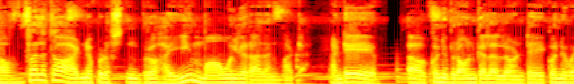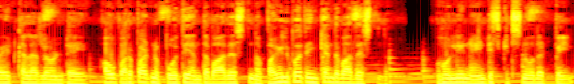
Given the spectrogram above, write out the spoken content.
గవ్వలతో ఆడినప్పుడు వస్తుంది బ్రో హై మామూలుగా రాదనమాట. అంటే కొన్ని బ్రౌన్ కలర్లో ఉంటాయి కొన్ని వైట్ కలర్లో ఉంటాయి. అవి పొరపాటున పోతే ఎంత బాధేస్తుందో పగిలిపోతే ఇంకెంత బాధేస్తుందో. Only nineties kids know that pain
